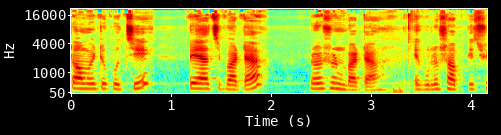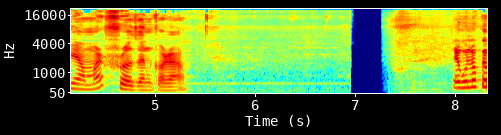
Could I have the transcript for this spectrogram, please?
টমেটো কুচি, পেঁয়াজ বাটা, রসুন বাটা। এগুলো সব কিছুই আমার ফ্রোজেন করা। এগুলোকে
